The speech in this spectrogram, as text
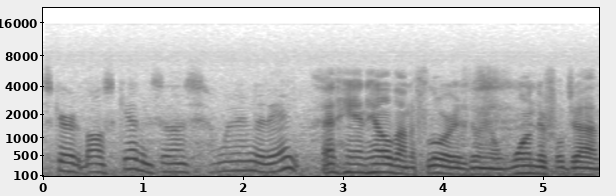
Scared the ball skidding, so I went into the eight. That handheld on the floor is doing a wonderful job.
